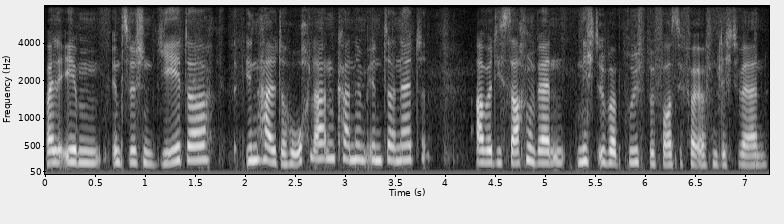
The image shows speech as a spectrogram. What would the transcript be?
weil eben inzwischen jeder Inhalte hochladen kann im Internet, aber die Sachen werden nicht überprüft, bevor sie veröffentlicht werden.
